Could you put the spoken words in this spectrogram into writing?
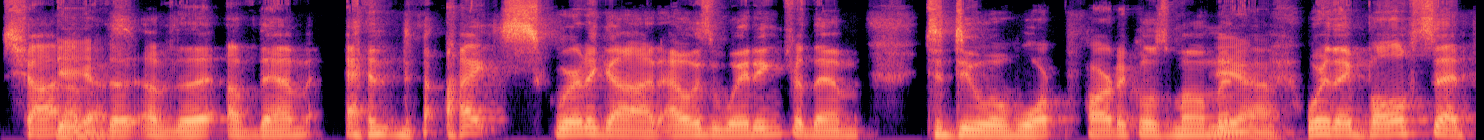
shot of the of the of them. And I swear to God, I was waiting for them to do a warp particles moment Yeah. where they both said,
